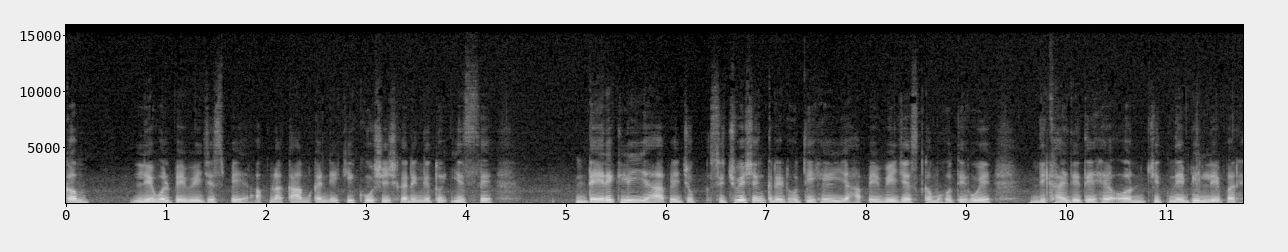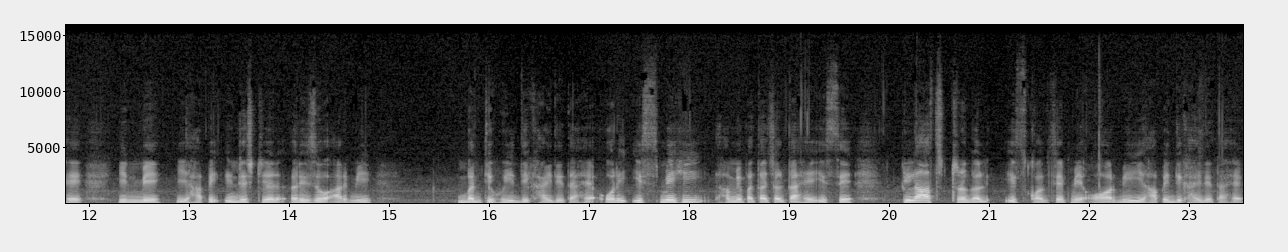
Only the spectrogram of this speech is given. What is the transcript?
कम लेवल पे वेजेस पे अपना काम करने की कोशिश करेंगे। तो इससे डायरेक्टली यहाँ पे जो सिचुएशन क्रिएट होती है, यहाँ पे वेजेस कम होते हुए दिखाई देते हैं और जितने भी लेबर है, इनमें यहाँ पे इंडस्ट्रियल रिज़र्व आर्मी बनती हुई दिखाई देता है और इसमें ही हमें पता चलता है इससे क्लास स्ट्रगल इस कॉन्सेप्ट में और भी यहाँ पे दिखाई देता है।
